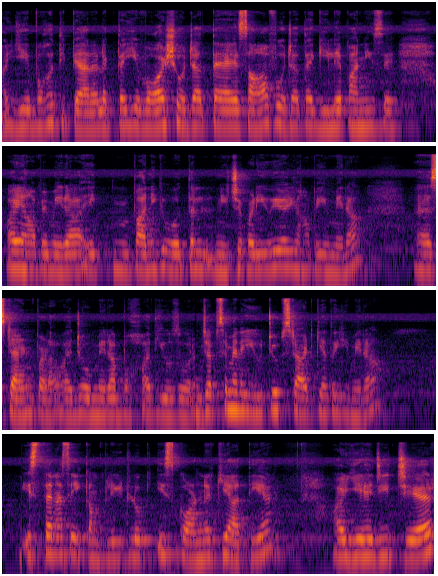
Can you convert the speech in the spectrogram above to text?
और ये बहुत ही प्यारा लगता है, ये वॉश हो जाता है, साफ़ हो जाता है गीले पानी से। और यहाँ पे मेरा एक पानी की बोतल नीचे पड़ी हुई है, और यहाँ पे मेरा स्टैंड पड़ा हुआ है, जो मेरा बहुत यूज़ हो रहा है। जब से मैंने यूट्यूब स्टार्ट किया तो ये मेरा इस तरह से कंप्लीट लुक इस कॉर्नर की आती है। और ये है जी चेयर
